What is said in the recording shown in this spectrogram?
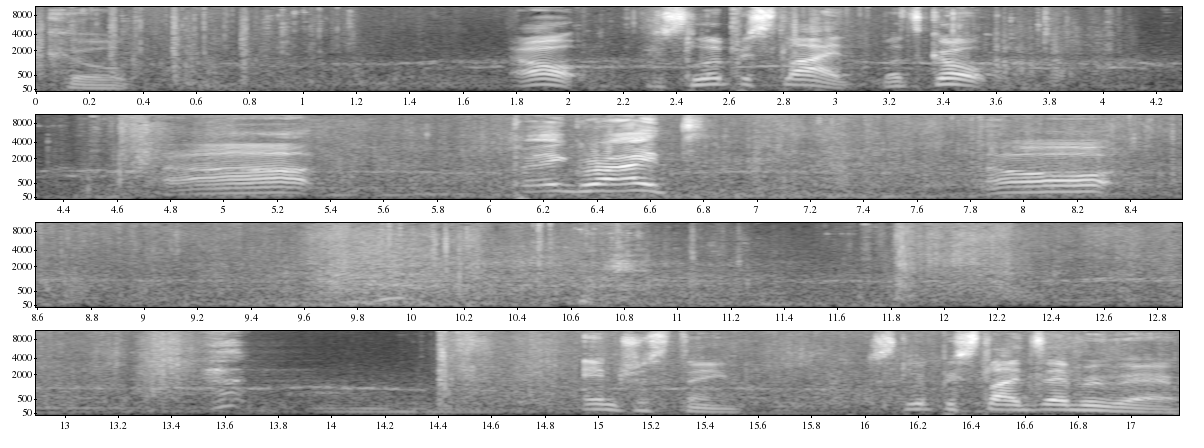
Cool. Oh, the slippery slide. Let's go. Ah, big right. Oh. Interesting. Slippery slides everywhere.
